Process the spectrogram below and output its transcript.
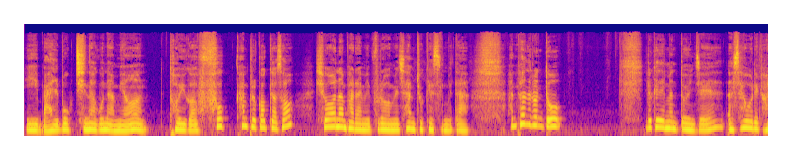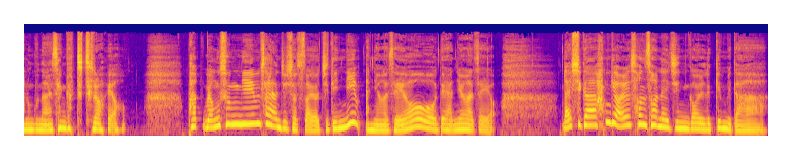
이 말복 지나고 나면 더위가 훅 한풀 꺾여서 시원한 바람이 불어오면 참 좋겠습니다. 한편으론 또 이렇게 되면 또 이제 세월이 가는구나 생각도 들어요. 박명숙님 사연 주셨어요. 주디님, 안녕하세요. 네, 안녕하세요. 날씨가 한결 선선해진 걸 느낍니다.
